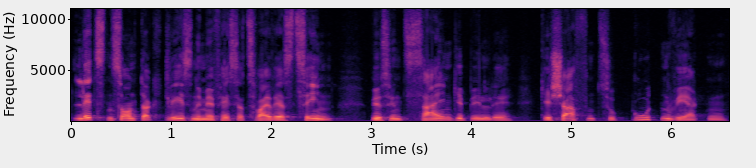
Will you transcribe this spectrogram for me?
letzten Sonntag gelesen im Epheser 2, Vers 10, wir sind sein Gebilde, geschaffen zu guten Werken,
